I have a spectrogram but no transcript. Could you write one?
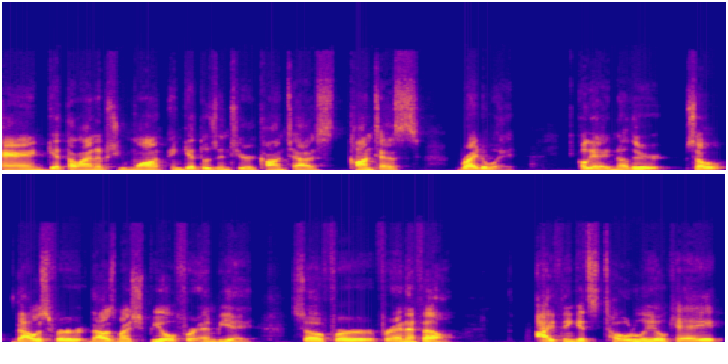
and get the lineups you want and get those into your contest contests right away. Okay, another so that was for that was my spiel for NBA. So for for NFL, I think it's totally okay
